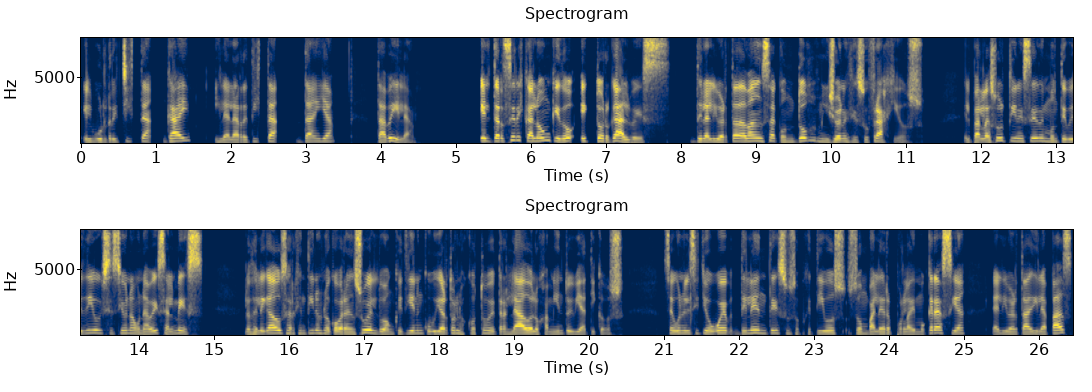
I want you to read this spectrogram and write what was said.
el bullrichista Gay y la larretista Daya Tabela. El tercer escalón quedó Héctor Galvez, de la Libertad Avanza, con 2 millones de sufragios. El Parlasur tiene sede en Montevideo y sesiona una vez al mes. Los delegados argentinos no cobran sueldo, aunque tienen cubiertos los costos de traslado, alojamiento y viáticos. Según el sitio web del ente, sus objetivos son valer por la democracia, la libertad y la paz,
